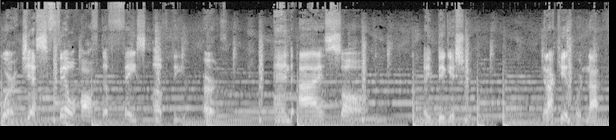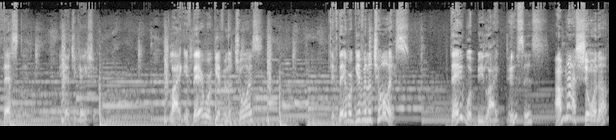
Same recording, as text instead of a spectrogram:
were, just fell off the face of the earth. And I saw a big issue that our kids were not vested in education. Like, if they were given a choice, if they were given a choice, they would be like, deuces, I'm not showing up.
